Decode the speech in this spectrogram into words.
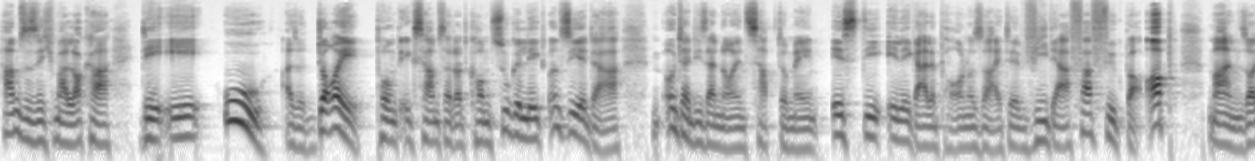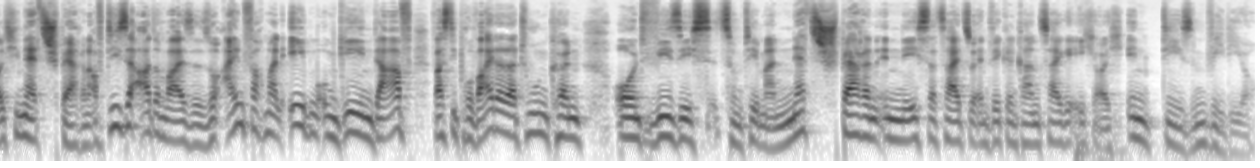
haben sie sich mal locker de u, also doi.xhamster.com zugelegt und siehe da, unter dieser neuen Subdomain ist die illegale Pornoseite wieder verfügbar. Ob man solche Netzsperren auf diese Art und Weise so einfach mal eben umgehen darf, was die Provider da tun können und wie sich zum Thema Netzsperren in nächster Zeit so entwickeln kann, zeige ich euch in diesem Video.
